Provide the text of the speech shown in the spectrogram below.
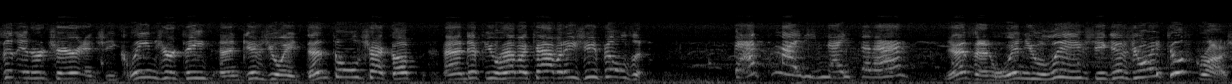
sit in her chair and she cleans your teeth and gives you a dental checkup. And if you have a cavity, she fills it. That's mighty nice of her. Yes, and when you leave, she gives you a toothbrush.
